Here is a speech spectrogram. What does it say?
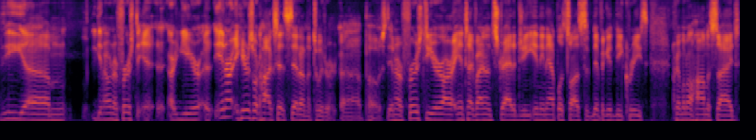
the um, you know in our first uh, our year in our here's what Hogsett said on a Twitter uh, post. In our first year our anti-violence strategy Indianapolis saw a significant decrease. Criminal homicides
